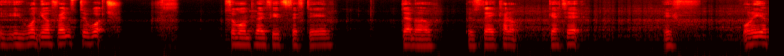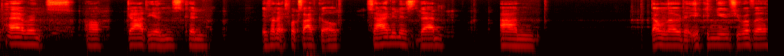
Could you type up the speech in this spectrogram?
if you want your friends to watch someone play FIFA 15 demo, because they cannot get it. If one of your parents or guardians can is on Xbox Live Gold, sign in as them and download it. You can use your other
